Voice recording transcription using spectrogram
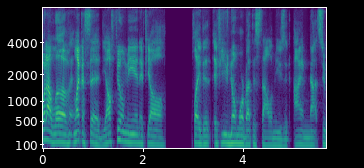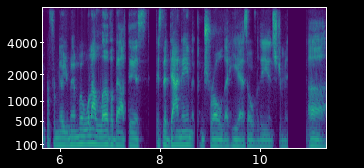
what I love, and like I said, y'all fill me in if y'all play the if you know more about this style of music. I am not super familiar, man. But what I love about this is the dynamic control that he has over the instrument. Uh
